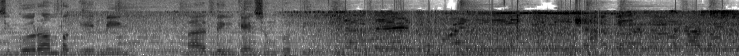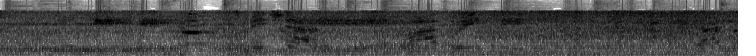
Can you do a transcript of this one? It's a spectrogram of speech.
Siguro ang pag-ibig para din kay Song Puti. Sir, good morning. Special. 120. Ang regalo.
